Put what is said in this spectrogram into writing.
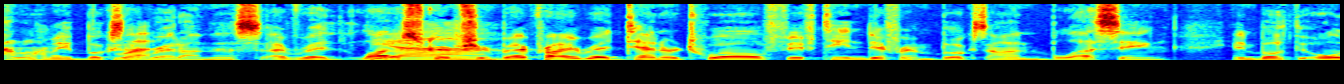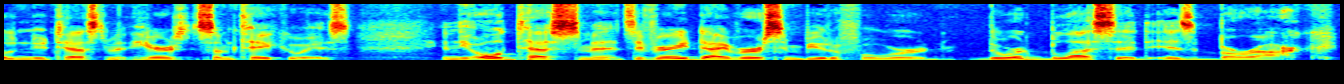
don't know how many books I've Hmm. Read on this. I've read a lot of scripture, but I've probably read 10 or 12, 15 different books on blessing in both the Old and New Testament. Here's some takeaways. In the Old Testament, it's a very diverse and beautiful word. The word blessed is barak.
